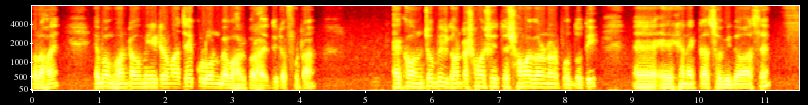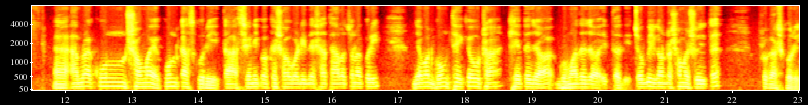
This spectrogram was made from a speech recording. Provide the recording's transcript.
করা হয় এবং ঘণ্টা ও মিনিটের মাঝে ক্লোন ব্যবহার করা হয় দুইটা ফোঁটা। এখন চব্বিশ ঘণ্টা সময়সূচিতে সময় গণনার পদ্ধতি এখানে একটা ছবি দেওয়া আছে। আমরা কোন সময়ে কোন কাজ করি তা শ্রেণীকক্ষে সহপাঠীদের সাথে আলোচনা করি, যেমন ঘুম থেকে ওঠা, খেতে যাওয়া, ঘুমাতে যাওয়া ইত্যাদি। চব্বিশ ঘণ্টা সময়সূচিতে প্রকাশ করি।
